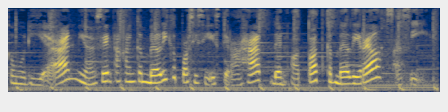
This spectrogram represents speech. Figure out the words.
Kemudian, myosin akan kembali ke posisi istirahat dan otot kembali relaksasi.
